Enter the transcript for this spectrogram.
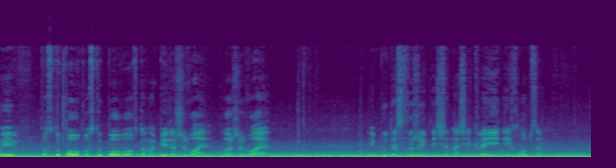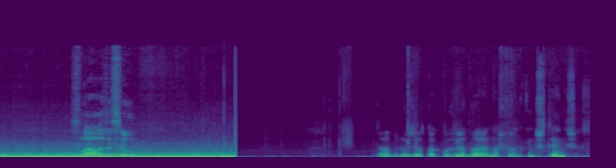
Ну і поступово-поступово автомобіль оживає, оживає і буде служити ще нашій країні і хлопцям. Слава ЗСУ! Так, друзі, отак виглядає наш Франкенштейн зараз.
